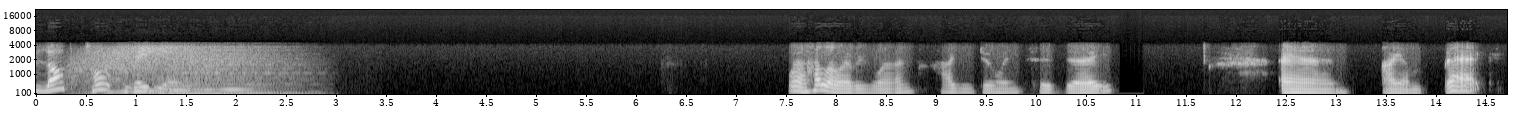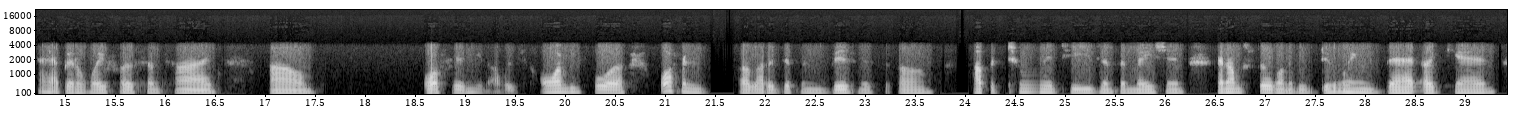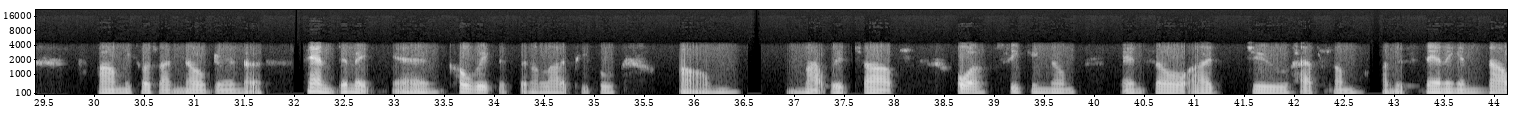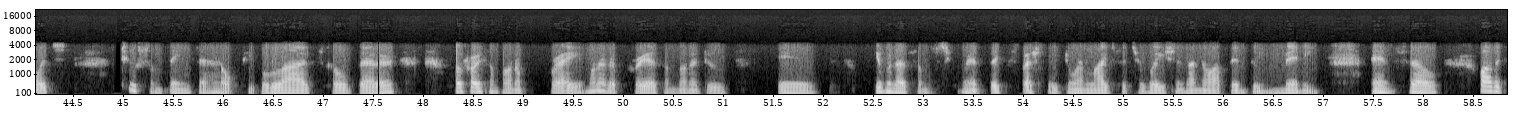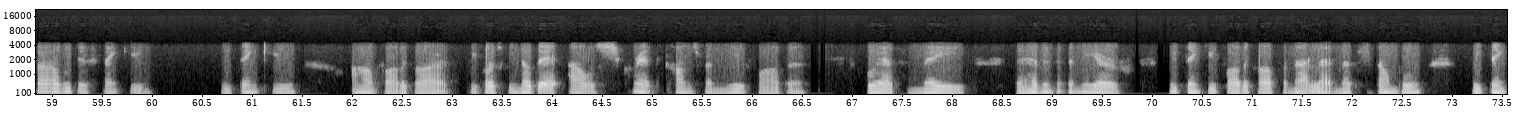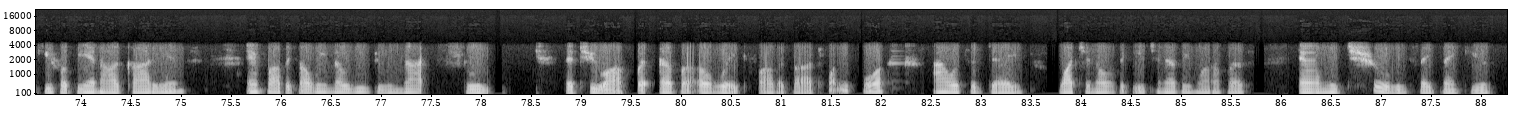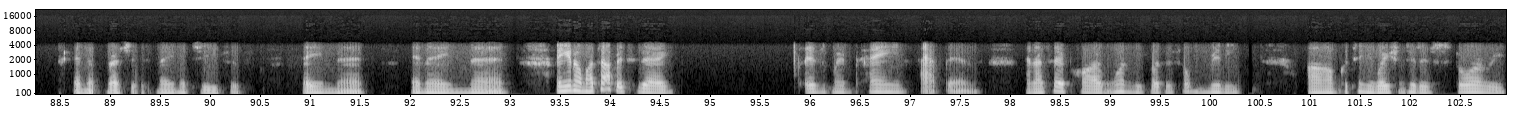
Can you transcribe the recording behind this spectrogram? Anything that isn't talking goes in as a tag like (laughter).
Blog Talk Radio. Well, hello everyone. How you doing today? And I am back. I have been away for some time. Um, offering, you know, I was on before, offering a lot of different business um, opportunities, information, and I'm still going to be doing that again um, because I know during the pandemic and COVID, there's been a lot of people um, not with jobs or seeking them. And so I do have some understanding and knowledge to some things to help people's lives go better. But first, I'm going to pray. One of the prayers I'm going to do is giving us some strength, especially during life situations. I know I've been through many. And so, Father God, we just thank you. We thank you, uh, Father God, because we know that our strength comes from you, Father who has made the heavens and the earth. We thank you, Father God, for not letting us stumble. We thank you for being our guardians. And Father God, we know you do not sleep, that you are forever awake, Father God, 24 hours a day, watching over each and every one of us. And we truly say thank you in the precious name of Jesus. Amen and amen. And you know, my topic today is when pain happens. And I said part one because there's so many um, continuation to this story.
